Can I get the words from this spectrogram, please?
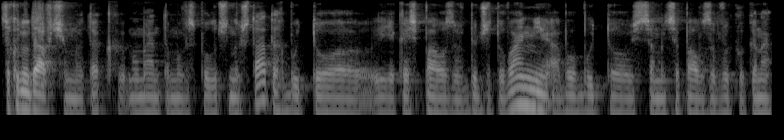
законодавчими так моментами в Сполучених Штатах, будь то якась пауза в бюджетуванні, або будь то ось саме ця пауза викликана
